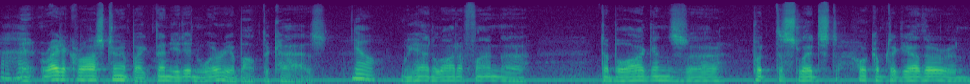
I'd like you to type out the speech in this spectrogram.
Uh-huh. and right across Turnpike. Then you didn't worry about the cars. No. We had a lot of fun. Uh, toboggans, uh, put the sleds, to hook them together, and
